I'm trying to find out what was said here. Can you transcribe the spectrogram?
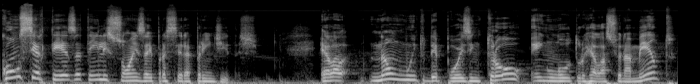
com certeza tem lições aí para ser aprendidas. Ela não muito depois entrou em um outro relacionamento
